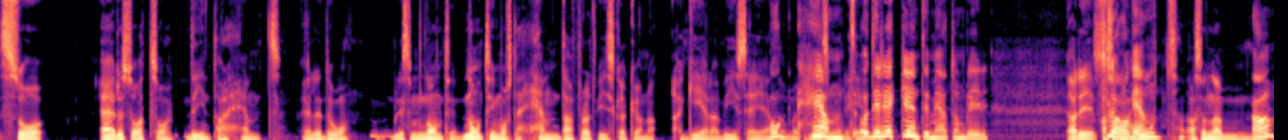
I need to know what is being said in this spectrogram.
så är det så att så, det inte har hänt eller då liksom någonting, någonting måste hända för att vi ska kunna agera, vi säger ändå Och hänt, och det räcker inte med att de blir... Ja, det är, alltså Slagen. hot, alltså när, Ja.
